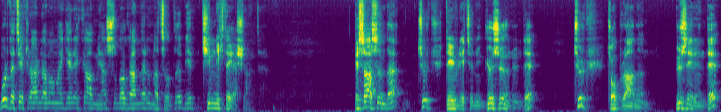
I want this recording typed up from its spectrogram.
burada tekrarlamama gerek kalmayan sloganların atıldığı bir kimlikte yaşandı. Esasında Türk devletinin gözü önünde Türk toprağının üzerinde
